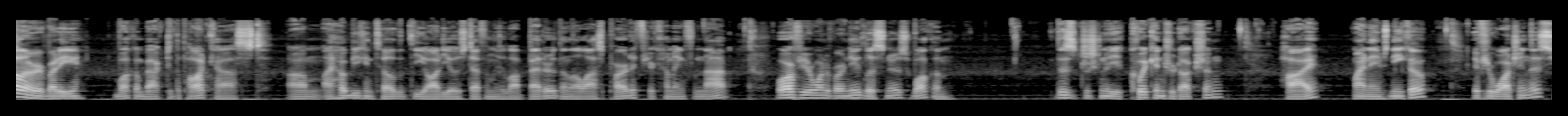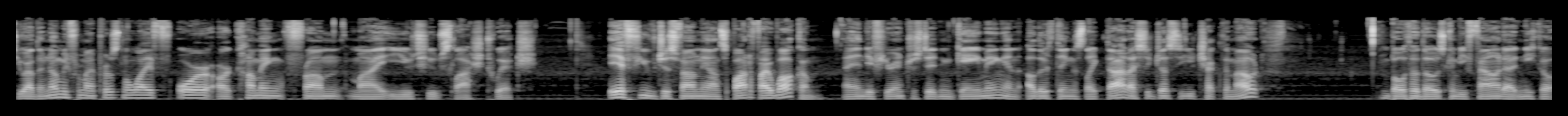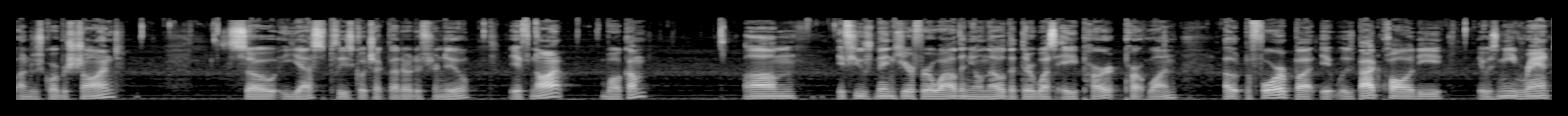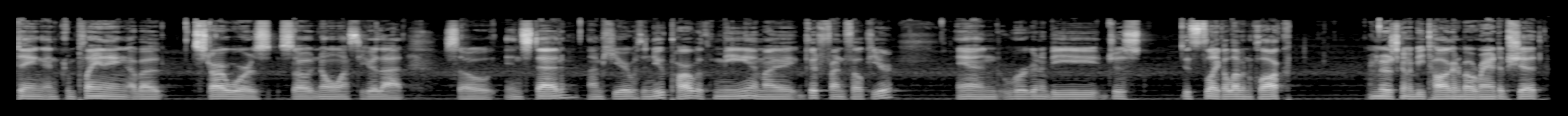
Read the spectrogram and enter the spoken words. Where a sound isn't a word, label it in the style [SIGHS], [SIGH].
Hello, everybody. Welcome back to the podcast. Um, I hope you can tell that the audio is definitely a lot better than the last part if you're coming from that. Or if you're one of our new listeners, welcome. This is just going to be a quick introduction. Hi, my name's Nico. If you're watching this, you either know me from my personal life or are coming from my YouTube slash Twitch. If you've just found me on Spotify, welcome. And if you're interested in gaming and other things like that, I suggest that you check them out. Both of those can be found at Nico underscore Bashand. So yes, please go check that out if you're new. If not, welcome. Um, if you've been here for a while, then you'll know that there was a part, part one, out before, but it was bad quality. It was me ranting and complaining about Star Wars, so no one wants to hear that. So instead, I'm here with a new part with me and my good friend Felkier, and we're gonna be just it's like 11 o'clock. I'm just gonna be talking about random shit.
